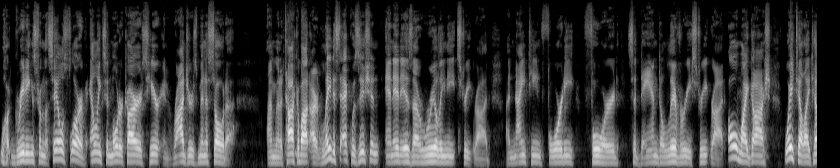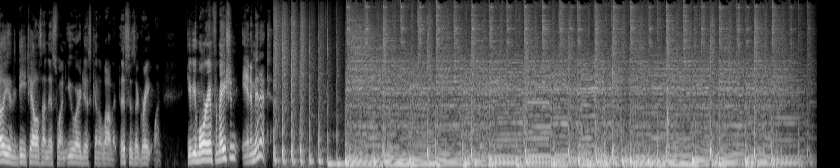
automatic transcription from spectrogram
Well, greetings from the sales floor of Ellingson Motor Cars here in Rogers, Minnesota. I'm going to talk about our latest acquisition, and it is a really neat street rod, a 1940 Ford sedan delivery street rod. Oh my gosh, wait till I tell you the details on this one. You are just going to love it. This is a great one. Give you more information in a minute.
